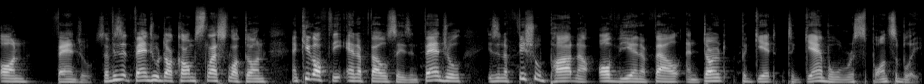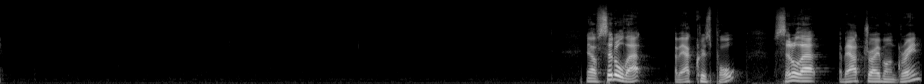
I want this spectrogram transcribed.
on FanDuel. So visit fanduel.com slash locked on and kick off the NFL season. FanDuel is an official partner of the NFL and don't forget to gamble responsibly. Now, I've said all that about Chris Paul, I've said all that about Draymond Green,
